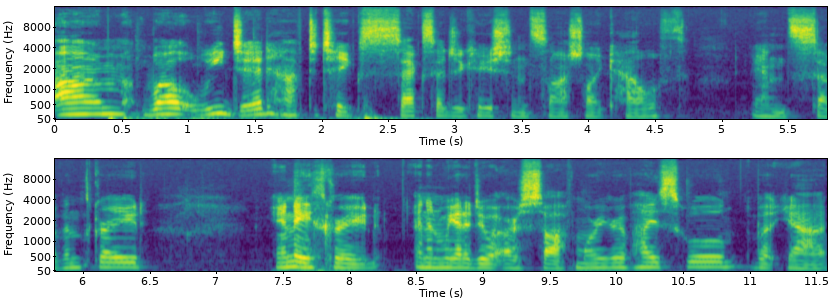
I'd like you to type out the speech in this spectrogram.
Um, well, we did have to take sex education slash like health in seventh grade and eighth grade, and then we had to do it our sophomore year of high school. But yeah,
